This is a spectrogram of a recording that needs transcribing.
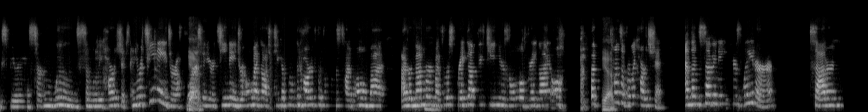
experience certain wounds, some really hardships. And you're a teenager, of Yeah. course, when you're a teenager. Oh my gosh, you get broken hearted for the first time. Oh my. I remember my first breakup, 15 years old, grade nine. Oh, but Yeah. tons of really hard shit. And then seven, eight years later, Saturn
